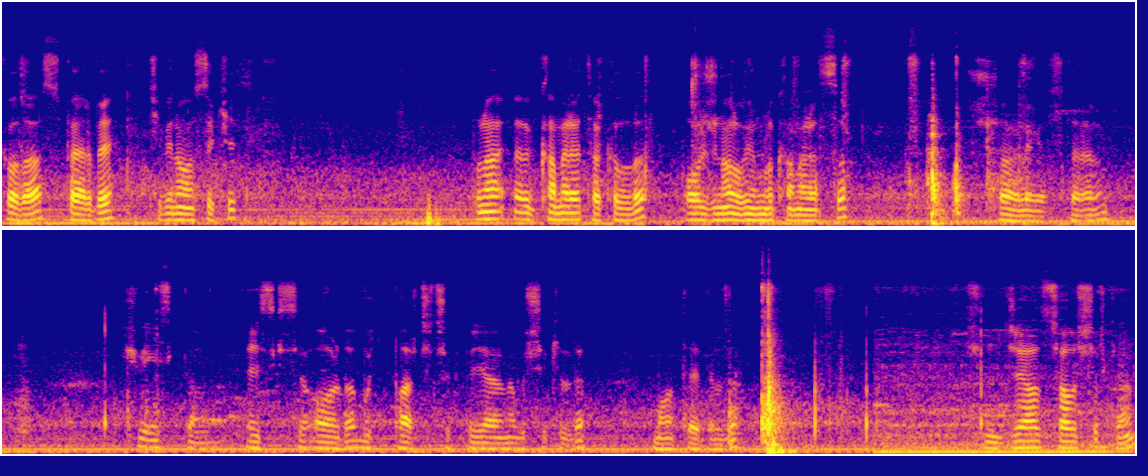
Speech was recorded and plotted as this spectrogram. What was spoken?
Skoda Superb 2018. Buna e, kamera takıldı. Orijinal uyumlu kamerası. Şöyle gösterelim. Şu eski kamera. Eskisi orada. Bu parça çıktı yerine bu şekilde monte edildi. Şimdi cihaz çalışırken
